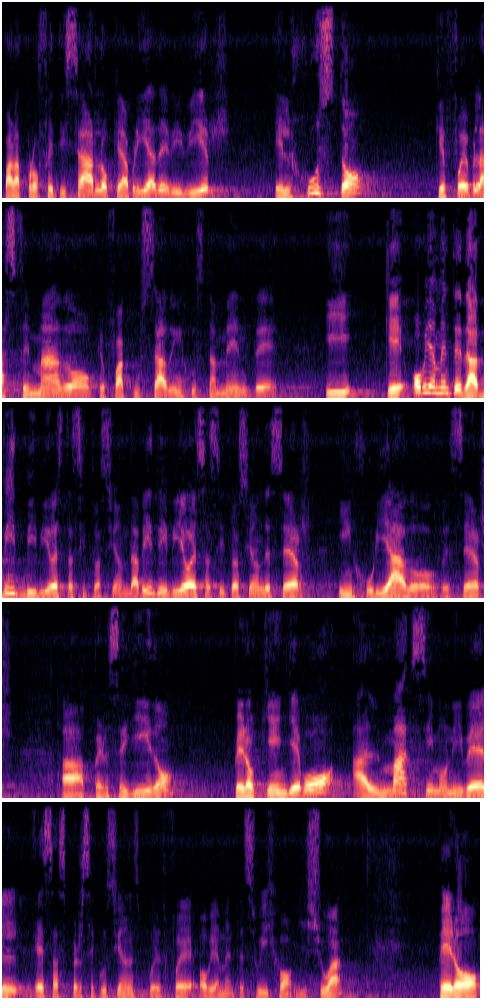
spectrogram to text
para profetizar lo que habría de vivir el justo que fue blasfemado, que fue acusado injustamente y que obviamente David vivió esta situación. David vivió esa situación de ser injuriado, de ser ah, perseguido, pero quien llevó al máximo nivel esas persecuciones pues fue obviamente su hijo Yeshua. Pero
